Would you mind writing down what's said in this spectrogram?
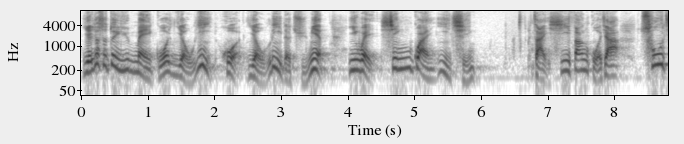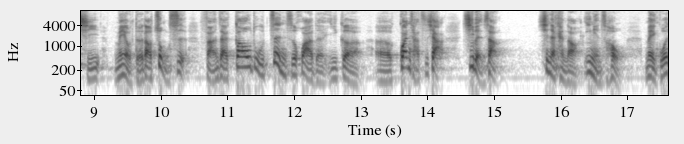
也就是对于美国有益或有利的局面，因为新冠疫情在西方国家初期没有得到重视，反而在高度政治化的一个呃观察之下，基本上现在看到一年之后，美国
